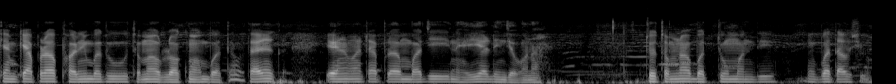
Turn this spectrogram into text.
કેમ કે આપણે ફરી બધું તમારા બ્લોગમાં બતાવતા એના માટે આપણે અંબાજી નૈયાડીને જવાના. તો તમને બધું મંદિર બતાવશું.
